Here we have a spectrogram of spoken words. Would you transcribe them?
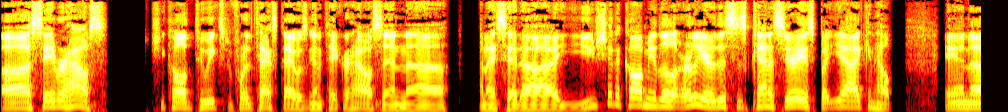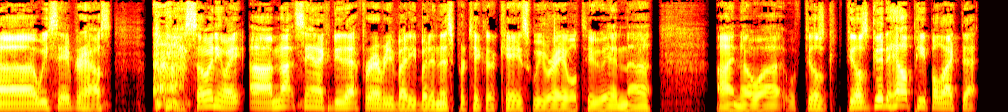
uh, save her house. She called two weeks before the tax guy was going to take her house, and uh, and I said, uh, "You should have called me a little earlier. This is kind of serious, but yeah, I can help." And uh, we saved her house. so anyway, uh, I'm not saying I could do that for everybody, but in this particular case, we were able to, and uh, I know uh, it feels feels good to help people like that.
